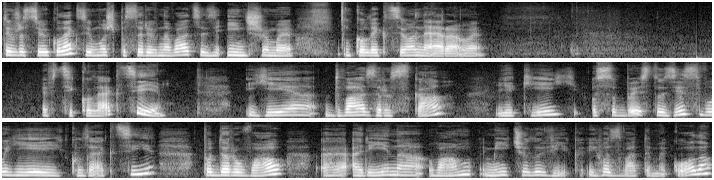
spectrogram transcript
ти вже з цією колекцією можеш посоревнуватися з іншими колекціонерами. В цій колекції є два зразка, який особисто зі своєї колекції подарував е, Аріна вам мій чоловік. Його звати Микола.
